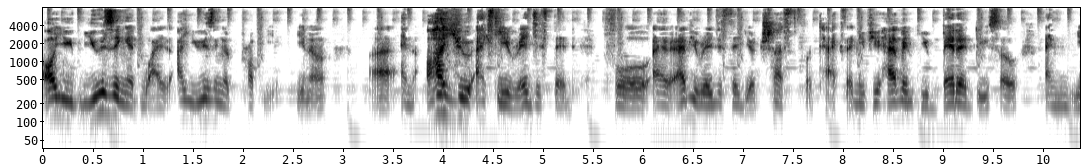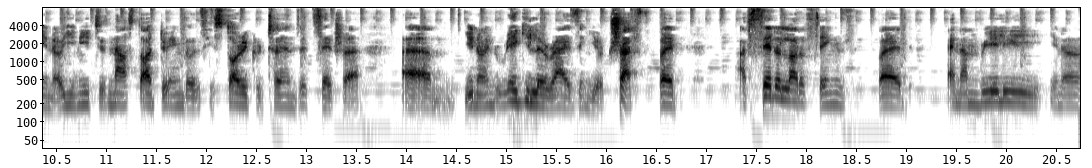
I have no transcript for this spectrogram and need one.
are you using it wise? Are you using it properly? You know, uh, and are you actually registered for? Have you registered your trust for tax? And if you haven't, you better do so. And you know, you need to now start doing those historic returns, etc. Um, you know, and regularizing your trust. But I've said a lot of things, but and I'm really, you know,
